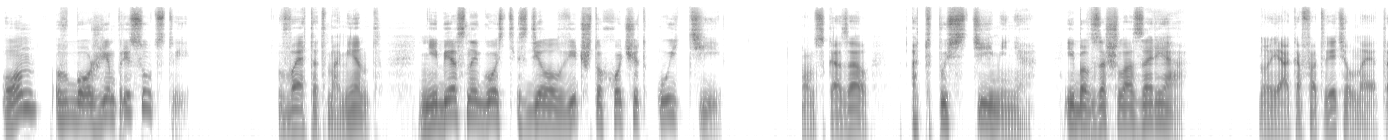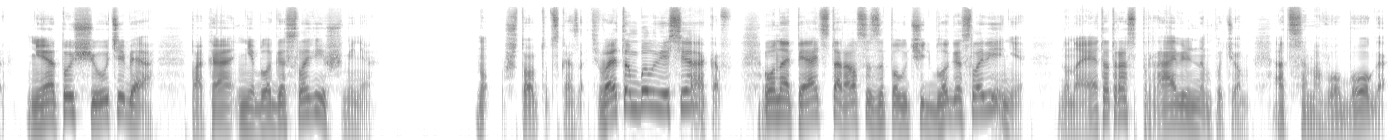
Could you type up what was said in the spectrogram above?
он в Божьем присутствии. В этот момент небесный гость сделал вид, что хочет уйти. Он сказал «Отпусти меня, ибо взошла заря». Но Яков ответил на это «Не отпущу тебя, пока не благословишь меня». Ну, что тут сказать? В этом был весь Иаков. Он опять старался заполучить благословение, но на этот раз правильным путем, от самого Бога.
